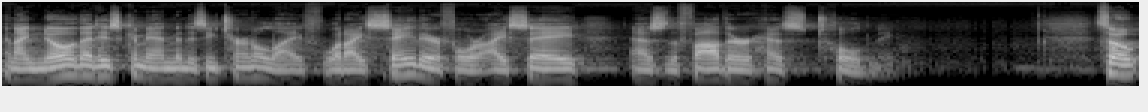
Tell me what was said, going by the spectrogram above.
And I know that his commandment is eternal life. What I say, therefore, I say as the Father has told me. So,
